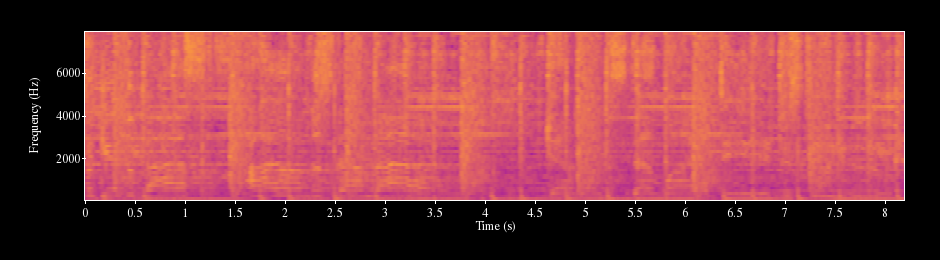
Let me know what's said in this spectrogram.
forgive the past, I understand that. Can't understand why I did this to you.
